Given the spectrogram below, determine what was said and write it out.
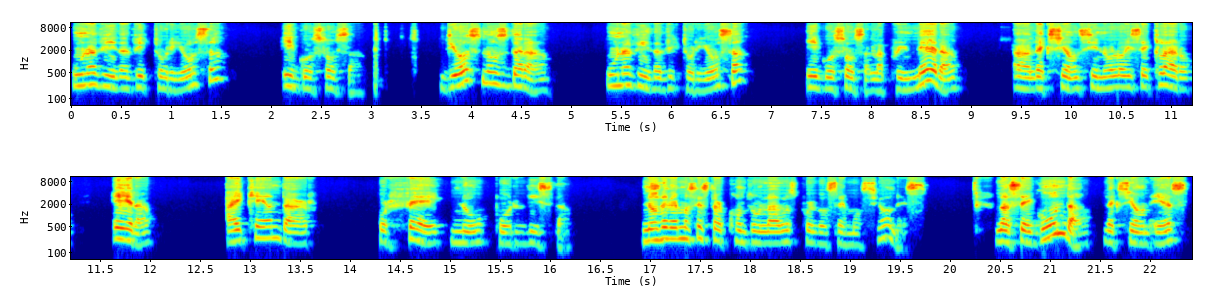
una vida victoriosa y gozosa. Dios nos dará una vida victoriosa y gozosa. La primera ah, lección, si no lo hice claro, era hay que andar por fe, no por vista. No debemos estar controlados por las emociones. La segunda lección es,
